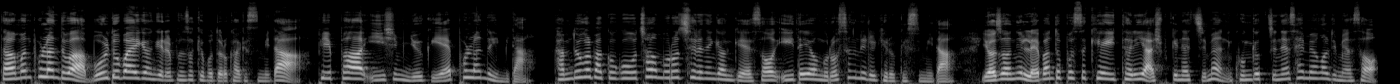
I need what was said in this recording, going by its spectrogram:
다음은 폴란드와 몰도바의 경기를 분석해 보도록 하겠습니다. 피파 26위의 폴란드입니다. 감독을 바꾸고 처음으로 치르는 경기에서 2대 0으로 승리를 기록했습니다. 여전히 레반도프스키의 이탈이 아쉽긴 했지만 공격진에 3명을 두면서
